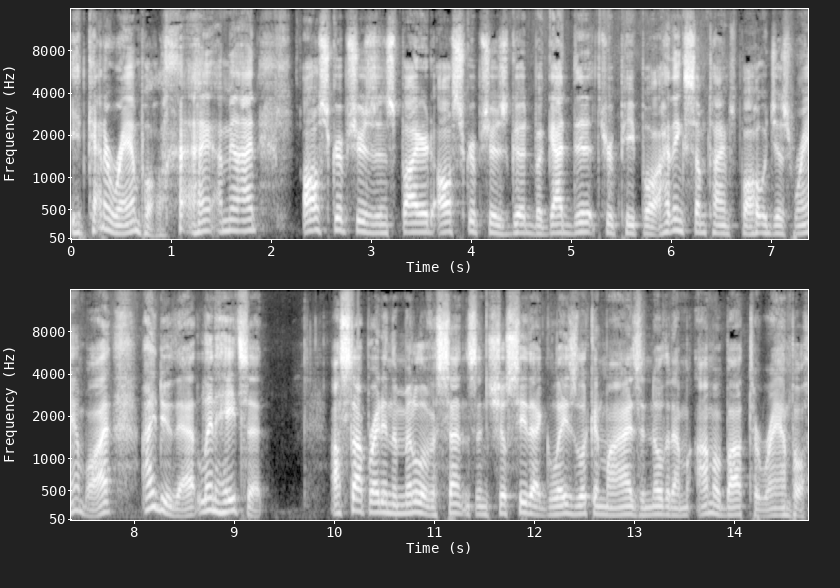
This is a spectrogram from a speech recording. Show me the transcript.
he'd kind of ramble. I, I, mean, I, all scripture is inspired, all scripture is good, but God did it through people. I think sometimes Paul would just ramble. I, I do that. Lynn hates it. I'll stop right in the middle of a sentence and she'll see that glazed look in my eyes and know that I'm, I'm about to ramble.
